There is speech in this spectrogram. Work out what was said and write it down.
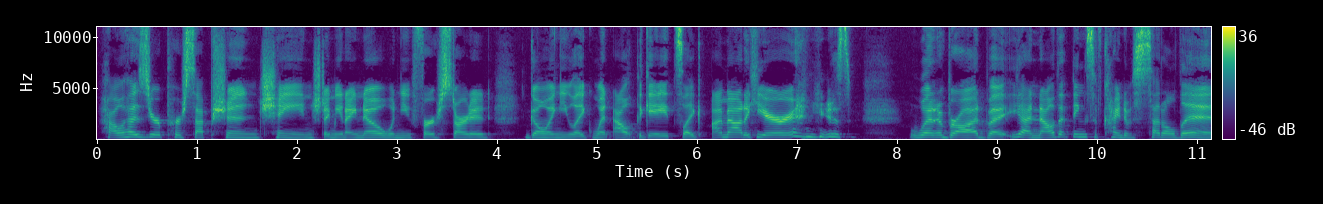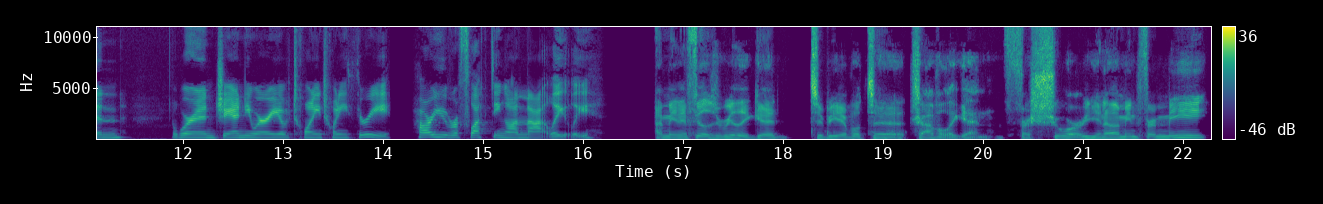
How has your perception changed? I mean, I know when you first started going, you like went out the gates, like, I'm out of here, and you just went abroad. But yeah, now that things have kind of settled in, we're in January of 2023. How are you reflecting on that lately? I mean, it feels really good to be able to travel again for sure. You know, I mean, for me,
